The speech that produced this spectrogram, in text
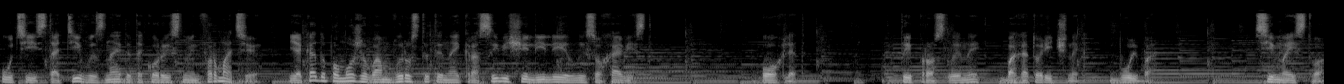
У цій статті ви знайдете корисну інформацію, яка допоможе вам виростити найкрасивіші лілії лисохавіст. Огляд. Тип рослини, багаторічник, бульба. Сімейство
